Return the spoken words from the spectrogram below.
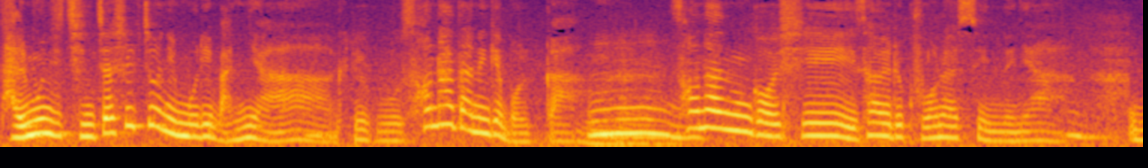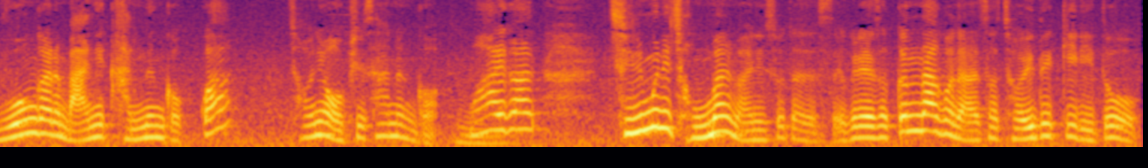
닮은이 진짜 실존 인물이 맞냐. 그리고 선하다는 게 뭘까. 음. 선한 것이 이 사회를 구원할 수 있느냐. 음. 무언가를 많이 갖는 것과 전혀 없이 사는 것. 뭐, 하여간 질문이 정말 많이 쏟아졌어요. 그래서 끝나고 나서 저희들끼리도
